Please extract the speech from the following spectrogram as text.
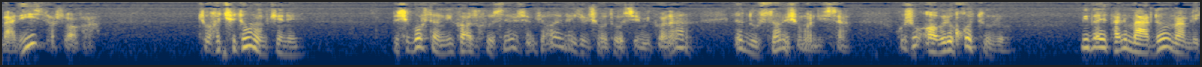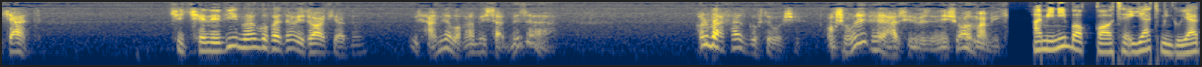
مریض داشت واقعا. تو چطور ممکنه؟ بشه گفتن این کار خصوصی نمیشم. که آیا که شما توصیه می‌کنن اینا دوستان شما نیستن خوشم آبرو خودتون رو می‌برید پلی مردم مملکت. که کندی من گفت ازم اطاعت کردم. همین واقعا به صدمه زد حالا برفرض گفته باشه. شما هر حرفی بزنید شما مملکت. امینی با قاطعیت می‌گوید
